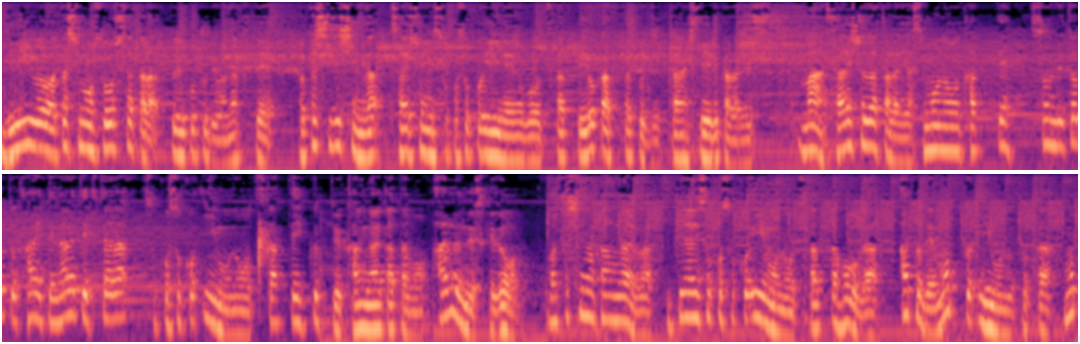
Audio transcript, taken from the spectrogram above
理由は私もそうしたからということではなくて、私自身が最初にそこそこいい絵の具を使ってよかったと実感しているからです。まあ最初だから安物を買って、そんでちょっと描いて慣れてきたらそこそこいいものを使っていくっていう考え方もあるんですけど、私の考えはいきなりそこそこいいものを使った方が、後でもっといいものとか、もっ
